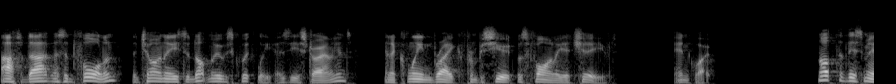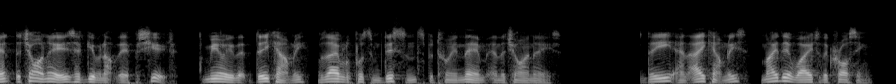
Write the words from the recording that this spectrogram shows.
After darkness had fallen, the Chinese did not move as quickly as the Australians, and a clean break from pursuit was finally achieved. Not that this meant the Chinese had given up their pursuit, merely that D Company was able to put some distance between them and the Chinese. D and A companies made their way to the crossing,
